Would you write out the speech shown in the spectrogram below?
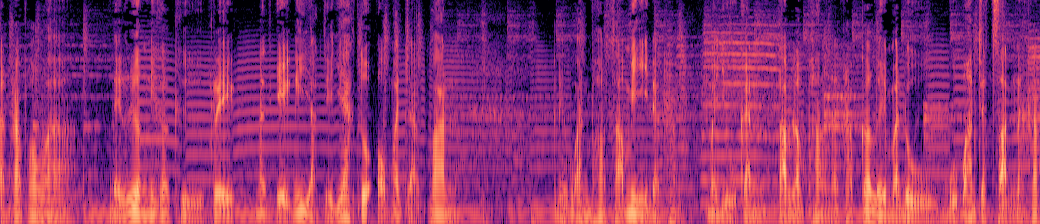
ละครับ เพราะว่าในเรื่องนี้ก็คือพระเอกนางเอกนี่อยากจะแยกตัวออกมาจากบ้านเรียกว่าบ้านพ่อสามีนะครับ มาอยู่กันตามลำพังนะครับ ก็เลยมาดูหมู่บ้านจัดสรรนะครับ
